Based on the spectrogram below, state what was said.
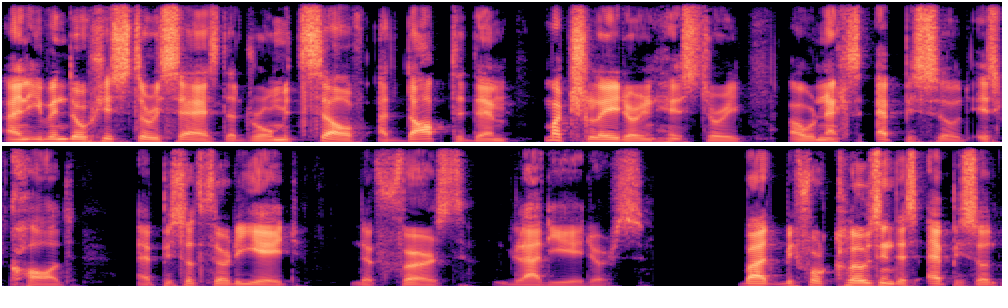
And even though history says that Rome itself adopted them much later in history, our next episode is called Episode 38 The First Gladiators. But before closing this episode,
